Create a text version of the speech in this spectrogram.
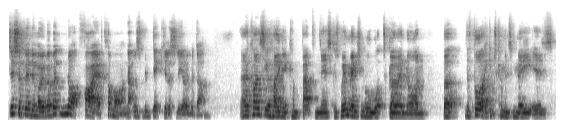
disciplined him over, but not fired. Come on, that was ridiculously overdone. And I can't see how they're going to come back from this because we're mentioning all what's going on. But the thought that keeps coming to me is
